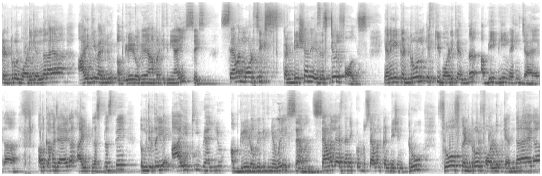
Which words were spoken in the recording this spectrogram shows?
control body के अंदर आया। आई की वैल्यू अपग्रेड हो गया। यहाँ पर कितनी आई? Six seven mod six condition is still false यानी कि कंट्रोल इफ़ की बॉडी के अंदर अभी भी नहीं जाएगा। अब कहा जाएगा? आई प्लस प्लस पे। तो मुझे बताइए आई की वैल्यू अपग्रेड हो गई। कितनी हो गई? Seven seven less than equal to seven condition true flow of control for loop के अंदर आएगा।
